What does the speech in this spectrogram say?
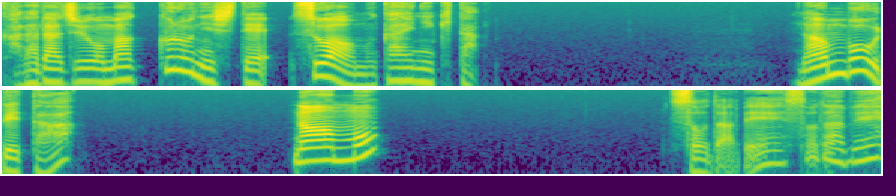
体中を真っ黒にして諏訪を迎えに来た。なんぼ売れた？なんも？そだべそだべ。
